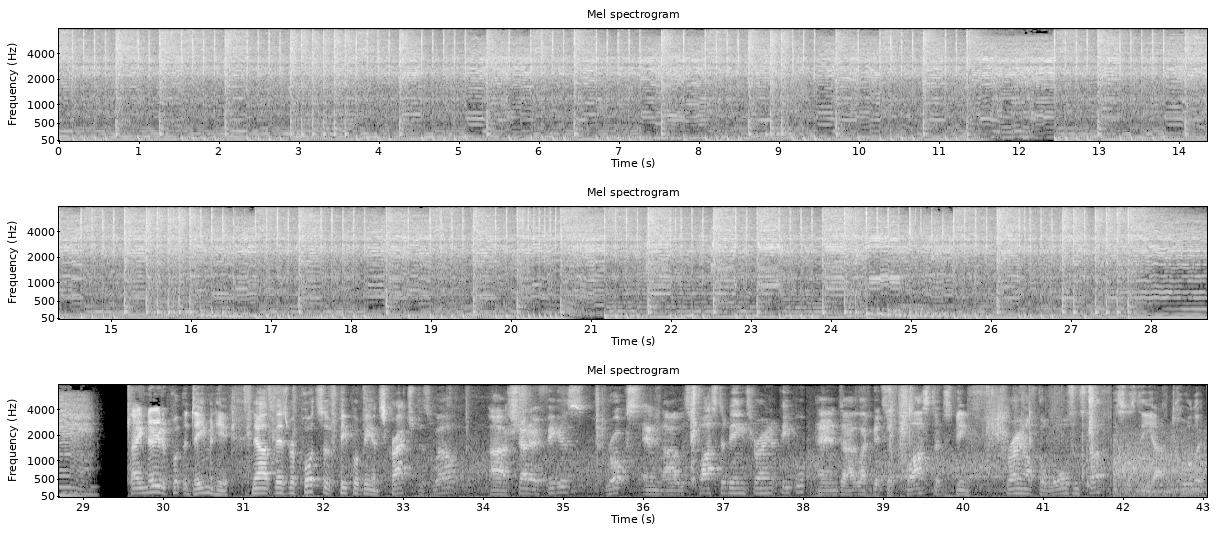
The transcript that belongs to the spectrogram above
They knew to put the demon here. Now, there's reports of people being scratched as well. Uh, shadow figures, rocks, and uh, there's plaster being thrown at people, and uh, like bits of plaster just being thrown off the walls and stuff. This is the uh, toilet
